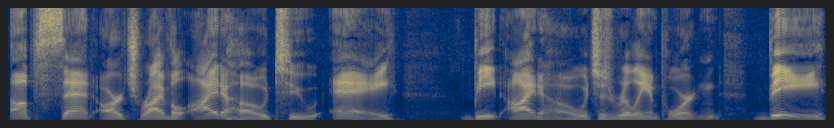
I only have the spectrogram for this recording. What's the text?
upset arch rival Idaho to A, beat Idaho, which is really important, B,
